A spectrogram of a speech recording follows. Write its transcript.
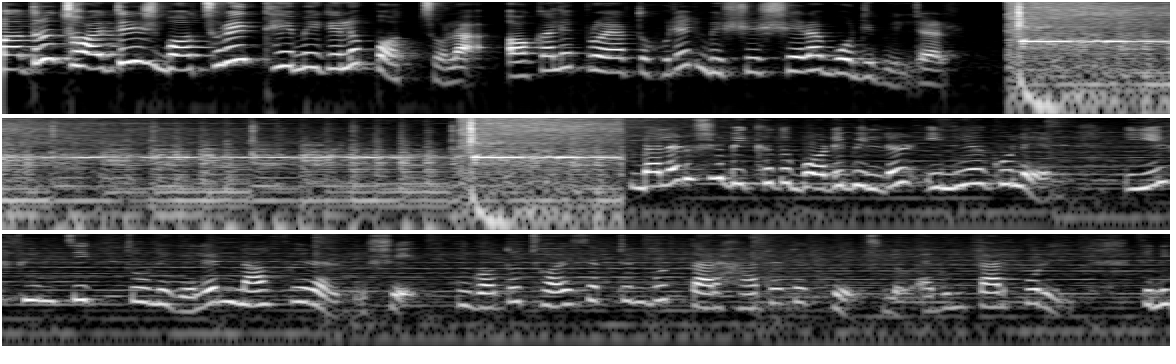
মাত্র ছয়ত্রিশ বছরে থেমে গেল পথ চলা। অকালে প্রয়াত হলেন বিশ্বের সেরা বডি বিল্ডার বেলারুশের বিখ্যাত বডি বিল্ডার ইলিয়া গোলেম ইয়ে ফিনচিক চলে গেলেন না ফেরার দেশে। গত ছয় সেপ্টেম্বর তার হার্ট অ্যাটাক হয়েছিল এবং তারপরেই তিনি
